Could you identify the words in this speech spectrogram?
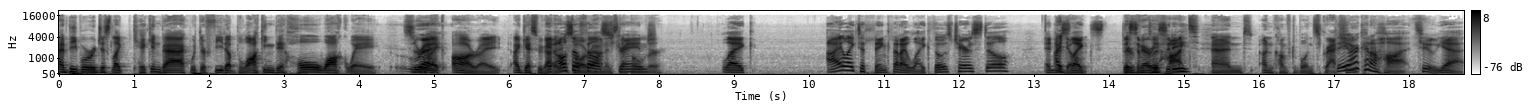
And people were just like kicking back with their feet up, blocking the whole walkway. So we're like, all right, I guess we got to also go felt around and strange step over. like I like to think that I like those chairs still, and just like the They're simplicity. very hot and uncomfortable and scratchy. They are kind of hot too, yeah,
